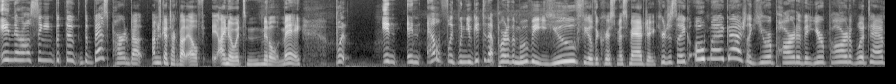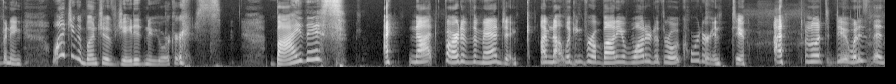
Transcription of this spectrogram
And they're all singing. But the the best part about I'm just gonna talk about Elf. I know it's middle of May, but in in Elf, like when you get to that part of the movie, you feel the Christmas magic. You're just like, oh my gosh, like you're part of it. You're part of what's happening. Watching a bunch of jaded New Yorkers buy this, I'm not part of the magic. I'm not looking for a body of water to throw a quarter into. I don't know what to do. What is this?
